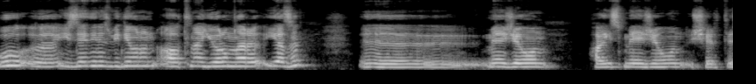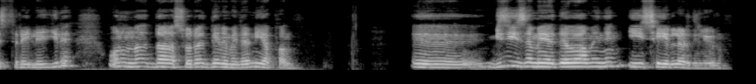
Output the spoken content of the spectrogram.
Bu e, izlediğiniz videonun altına yorumları yazın. E, MJ10 Hayes MJ10 şerit testere ile ilgili. Onunla daha sonra denemelerini yapalım. Bizi izlemeye devam edin. İyi seyirler diliyorum.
